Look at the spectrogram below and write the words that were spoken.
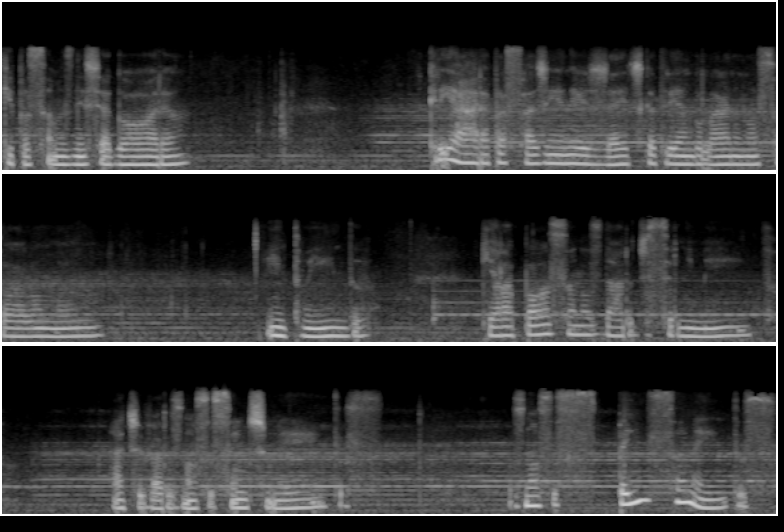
Que possamos neste agora criar a passagem energética triangular no nosso aula humano, intuindo que ela possa nos dar o discernimento, ativar os nossos sentimentos, os nossos pensamentos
